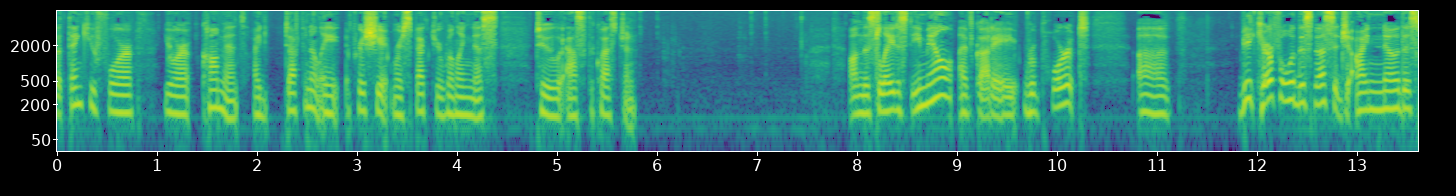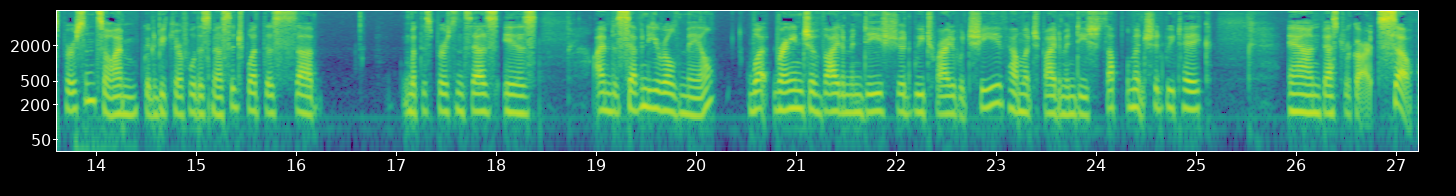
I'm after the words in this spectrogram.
But thank you for your comments. I definitely appreciate and respect your willingness to ask the question. On this latest email, I've got a report. Uh, be careful with this message. I know this person, so I'm going to be careful with this message. What this uh, what this person says is, I'm a 70 year old male. What range of vitamin D should we try to achieve? How much vitamin D supplement should we take? And best regards. So,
